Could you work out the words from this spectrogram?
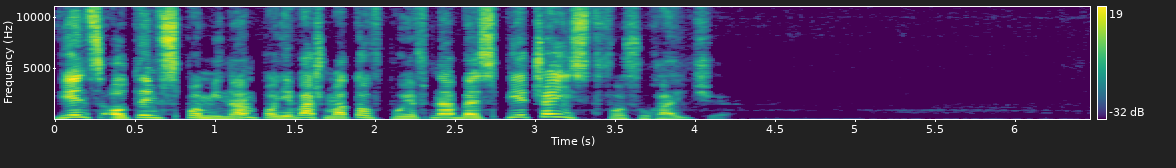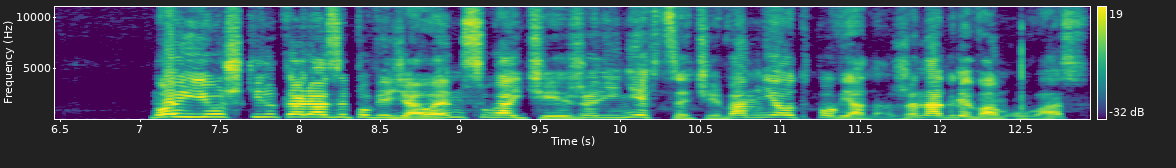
Więc o tym wspominam, ponieważ ma to wpływ na bezpieczeństwo, słuchajcie. No i już kilka razy powiedziałem, słuchajcie, jeżeli nie chcecie, wam nie odpowiada, że nagrywam u was,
